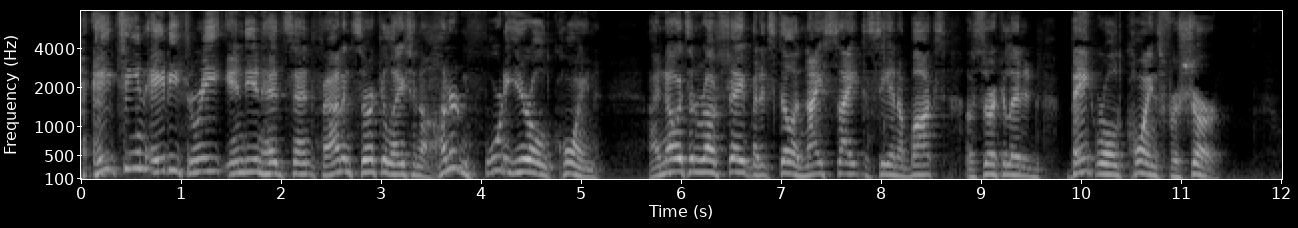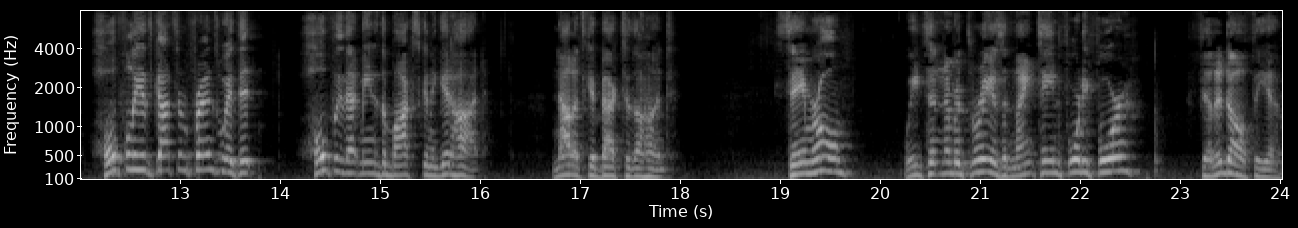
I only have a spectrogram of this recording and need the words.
1883 Indian head cent found in circulation, 140 year old coin. I know it's in rough shape, but it's still a nice sight to see in a box of circulated bankrolled coins for sure. Hopefully it's got some friends with it. Hopefully that means the box is going to get hot. Now let's get back to the hunt. Same roll. Wheat cent number three is a 1944 Philadelphia.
